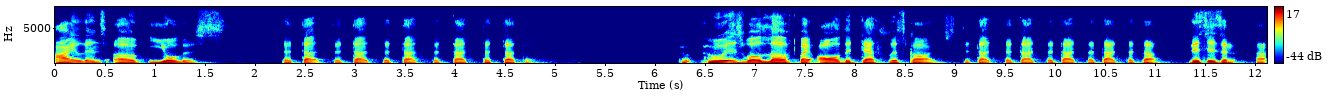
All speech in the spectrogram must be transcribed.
islands of Aeolus. The da da da da da da da da da who is well loved by all the deathless gods. The dot, the dot, the dot, the dot, the dot. This is an uh,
